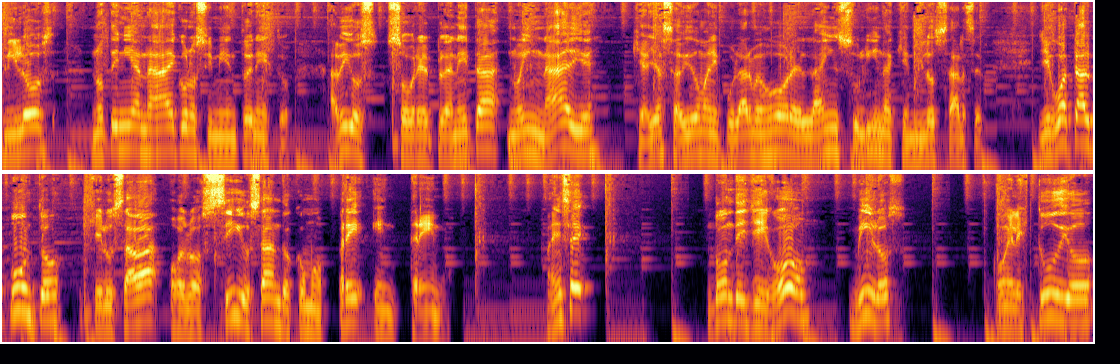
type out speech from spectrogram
Milos no tenía nada de conocimiento en esto. Amigos, sobre el planeta no hay nadie que haya sabido manipular mejor la insulina que Milos Sarcev. Llegó a tal punto que lo usaba o lo sigue usando como preentreno. Imagínense donde llegó Milos con el estudio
